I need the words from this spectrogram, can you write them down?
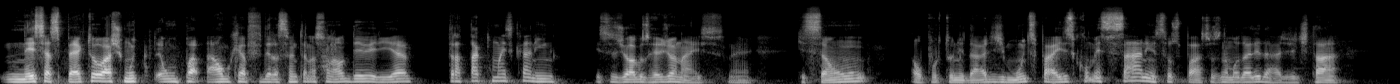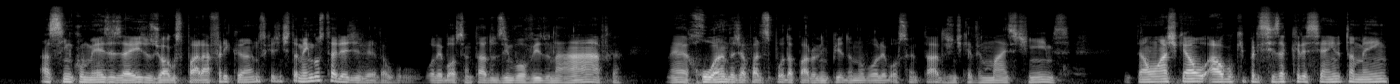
nesse aspecto, eu acho muito é um, algo que a Federação Internacional deveria tratar com mais carinho, esses jogos regionais, né, que são a oportunidade de muitos países começarem seus passos na modalidade. A gente está há cinco meses aí dos Jogos Para-Africanos, que a gente também gostaria de ver tá? o voleibol sentado desenvolvido na África. Né? Ruanda já participou da Paralimpíada no voleibol sentado, a gente quer ver mais times. Então, acho que é algo que precisa crescer ainda também,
